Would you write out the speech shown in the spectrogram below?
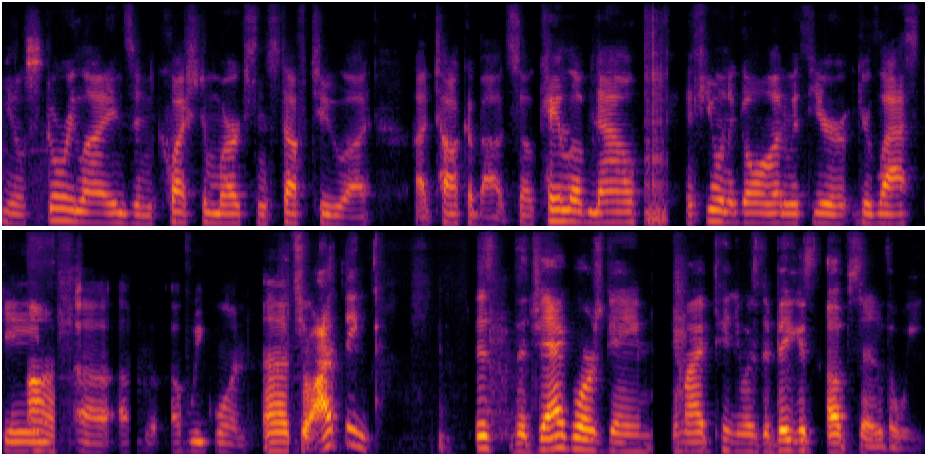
you know storylines and question marks and stuff to uh, uh, talk about. So Caleb, now if you want to go on with your your last game uh, uh of, of week one. Uh, so I think this the Jaguars game, in my opinion, was the biggest upset of the week.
